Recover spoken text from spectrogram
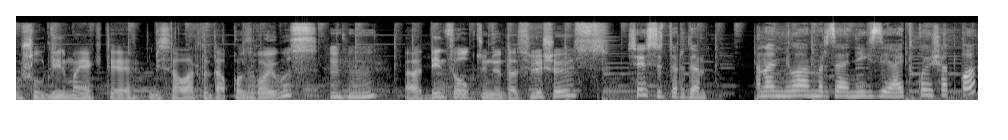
ушул дил маекте биз аларды да козгойбуз. Ден соолук жөнүндө да сүйлөшөбүз. Сөзсүз түрдө. Анан милан мырза негизи айтып коюшат го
